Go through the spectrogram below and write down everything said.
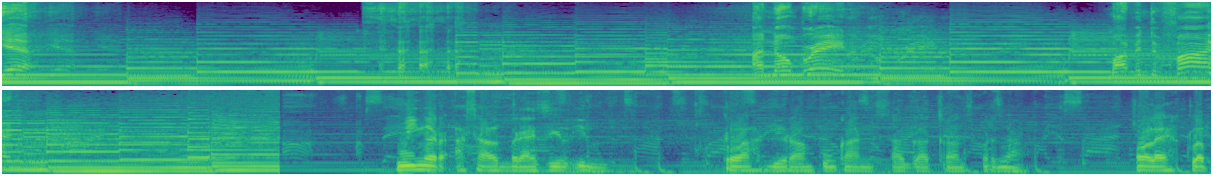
Yeah. Unknown brain. Marvin Devine. Winger asal Brazil ini telah dirampungkan saga transfernya oleh klub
